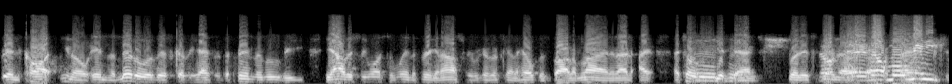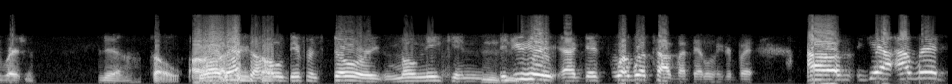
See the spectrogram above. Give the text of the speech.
been caught, you know, in the middle of this because he has to defend the movie. He obviously wants to win the friggin' Oscar because it's going to help his bottom line. And I, I, I totally get Mhm. that, but it's No, been a, it a helped bad Monique. situation. Yeah. So. Uh, well, I that's mean, a so- whole different story. Monique and Mhm. did you hear? I guess well, we'll talk about that later. But um, yeah, I read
